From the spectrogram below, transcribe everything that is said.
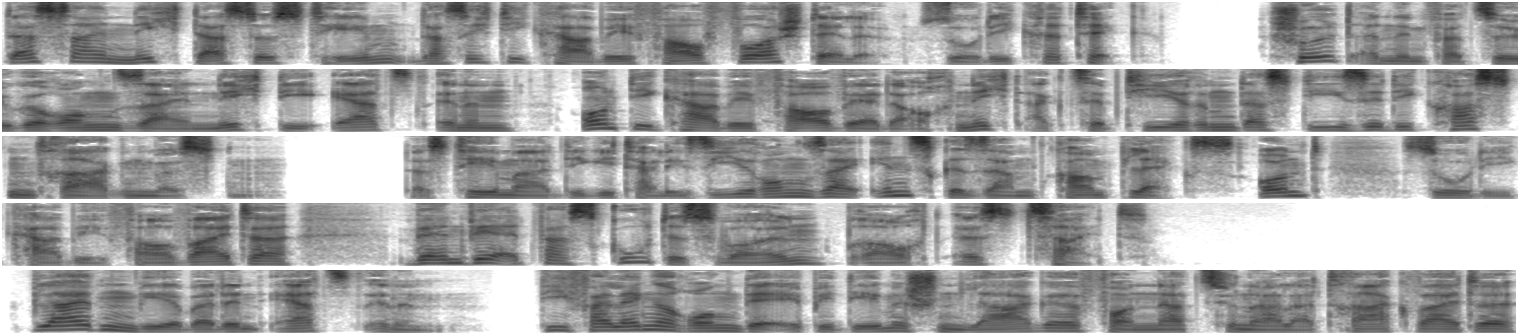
Das sei nicht das System, das sich die KBV vorstelle, so die Kritik. Schuld an den Verzögerungen seien nicht die Ärztinnen und die KBV werde auch nicht akzeptieren, dass diese die Kosten tragen müssten. Das Thema Digitalisierung sei insgesamt komplex und, so die KBV weiter, wenn wir etwas Gutes wollen, braucht es Zeit. Bleiben wir bei den Ärztinnen. Die Verlängerung der epidemischen Lage von nationaler Tragweite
